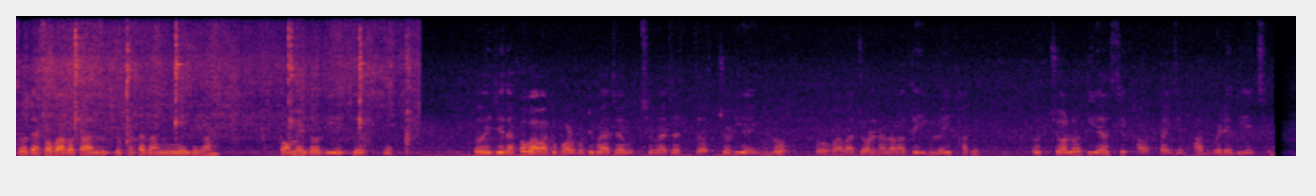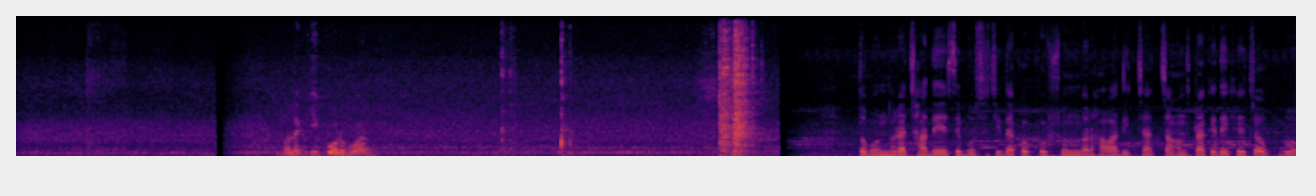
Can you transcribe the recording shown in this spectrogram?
তো দেখো, বাবাকে আলুর চোখাটা বানিয়ে দিলাম। টমেটো দিয়েছি আজকে। তো এই যে দেখো, বাবাকে বরবটি ভাজা, উচ্ছে ভাজা, চচ্চড়ি, এইগুলো। তো বাবা জল ঢালাবাতে এইগুলোই খাবে। তো চলো, দিয়ে আসি, খাবারটা এই যে ভাত বেড়ে দিয়েছি। বলে কি করব আর? তো বন্ধুরা ছাদে এসে বসেছি, দেখো খুব সুন্দর হাওয়া দিচ্ছে। আর চাঁদটাকে দেখেছ পুরো?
